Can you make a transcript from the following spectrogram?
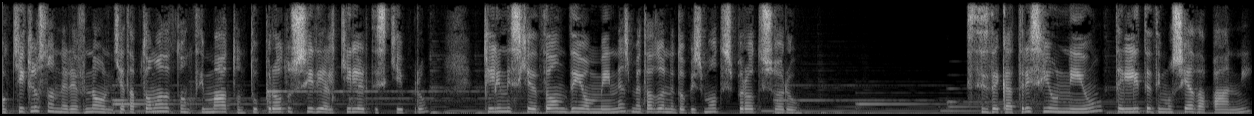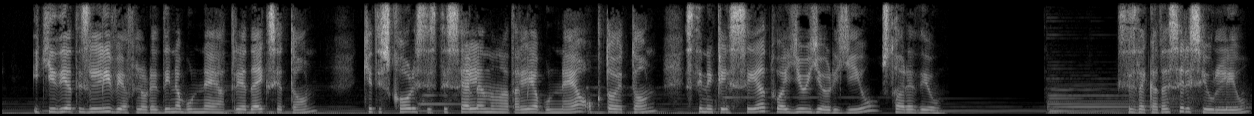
Ο κύκλος των ερευνών για τα πτώματα των θυμάτων του πρώτου serial killer της Κύπρου κλείνει σχεδόν δύο μήνες μετά τον εντοπισμό της πρώτης ορού. Στις 13 Ιουνίου τελείται δημοσία δαπάνη η κηδεία της Λίβια Φλωρεντίνα Μπουνέα, 36 ετών, και της κόρη της τη Έλενα Ναταλία Μπουνέα, 8 ετών, στην εκκλησία του Αγίου Γεωργίου στο Αρεδιού. Στις 14 Ιουλίου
